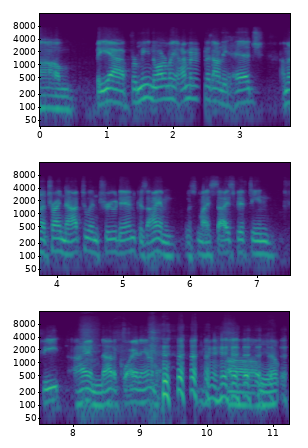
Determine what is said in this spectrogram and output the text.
Um, but yeah, for me, normally I'm going to on the edge. I'm going to try not to intrude in because I am, with my size 15 feet, I am not a quiet animal. um, yep.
